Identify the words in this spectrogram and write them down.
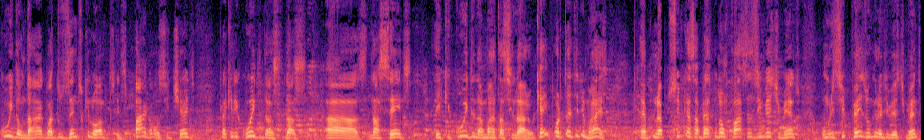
cuidam da água a 200 quilômetros. Eles pagam ao sitiante para que ele cuide das, das nascentes e que cuide da mata ciliar, o que é importante demais. É, não é possível que essa BESP não faça esses investimentos. O município fez um grande investimento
